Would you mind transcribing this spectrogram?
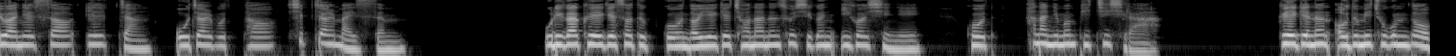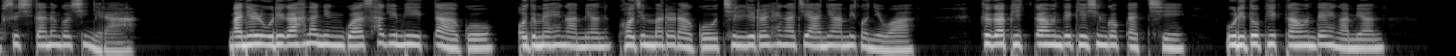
요한일서 1장 5절부터 10절 말씀. 우리가 그에게서 듣고 너희에게 전하는 소식은 이것이니 곧 하나님은 빛이시라. 그에게는 어둠이 조금도 없으시다는 것이니라. 만일 우리가 하나님과 사귐이 있다 하고 어둠에 행하면 거짓말을 하고 진리를 행하지 아니함이거니와 그가 빛 가운데 계신 것 같이 우리도 빛 가운데 행하면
